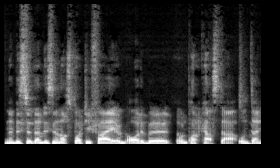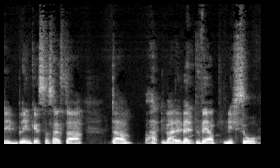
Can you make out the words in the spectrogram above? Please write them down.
und dann bist du, dann ist nur noch Spotify und Audible und Podcast da und dann eben Blink ist. Das heißt, da, da hat, war der Wettbewerb nicht so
